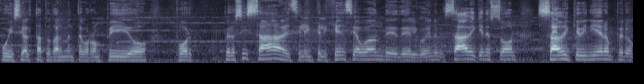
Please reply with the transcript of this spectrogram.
judicial está totalmente corrompido, por, pero sí saben, si la inteligencia weón, de- del gobierno sabe quiénes son, saben que vinieron, pero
